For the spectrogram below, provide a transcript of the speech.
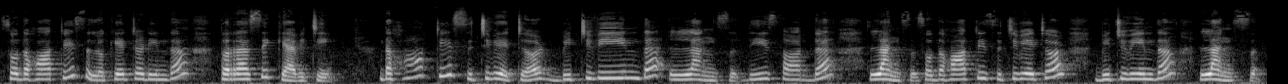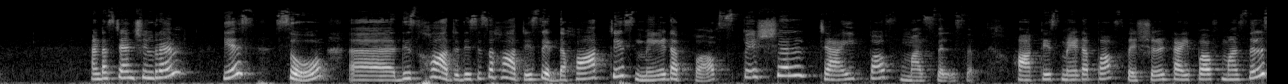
So the heart is located in the thoracic cavity. The heart is situated between the lungs. These are the lungs. So the heart is situated between the lungs. Understand children? Yes. So uh, this heart, this is a heart, is it? The heart is made up of special type of muscles. Heart is made up of special type of muscles.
